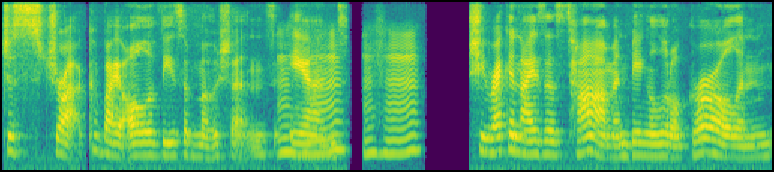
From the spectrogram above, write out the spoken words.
just struck by all of these emotions. Mm-hmm. And mm-hmm. she recognizes Tom and being a little girl and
